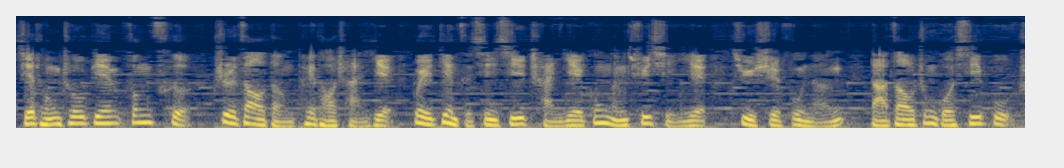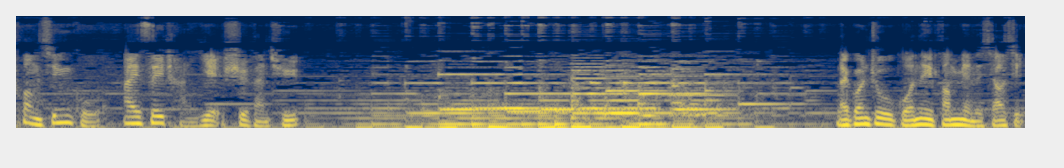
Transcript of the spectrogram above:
协同周边封测、制造等配套产业，为电子信息产业功能区企业聚势赋能，打造中国西部创新股 IC 产业示范区。来关注国内方面的消息。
